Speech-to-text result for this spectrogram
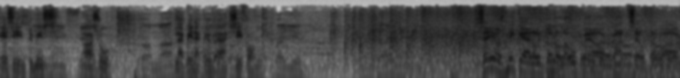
esiintymisasu läpinäkyvää sifonkia. Se jos mikään oli todella upeaa katseltavaa.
